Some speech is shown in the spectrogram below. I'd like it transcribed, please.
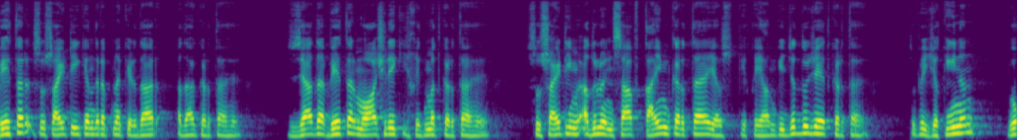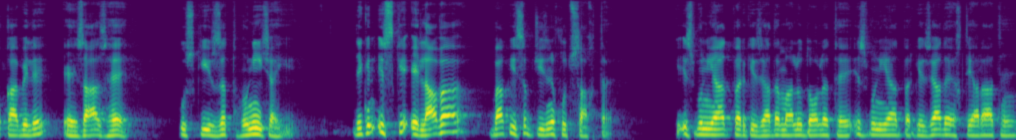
بہتر سوسائٹی کے اندر اپنا کردار ادا کرتا ہے۔ زیادہ بہتر معاشرے کی خدمت کرتا ہے، سوسائٹی میں عدل و انصاف قائم کرتا ہے یا اس کی قیام کی جد و جہد کرتا ہے۔ تو پھر یقیناً وہ قابل اعزاز ہے، اس کی عزت ہونی چاہیے۔ لیکن اس کے علاوہ باقی سب چیزیں خود ساختہ ہیں۔ کہ اس بنیاد پر کہ زیادہ مال و دولت ہے، اس بنیاد پر کہ زیادہ اختیارات ہیں،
